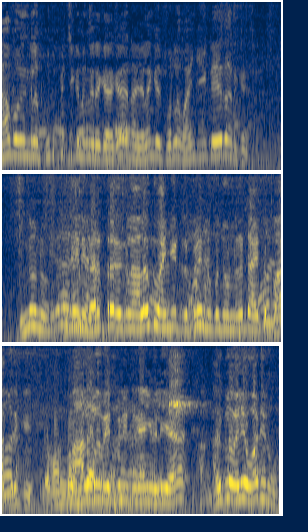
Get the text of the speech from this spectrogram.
ஞாபகங்களை புதுப்பிச்சுக்கணுங்கிறக்காக நான் இலங்கை பொருளை வாங்கிக்கிட்டே தான் இருக்கேன். இன்னொன்னு நீ விரட்டுற இருக்கிற அளவுக்கு வாங்கிட்டு இருப்பேன் இன்னும் கொஞ்சம் ஒன்று ரெண்டு ஐட்டம் பார்த்துருக்கு. ஆளுங்களாம் வெயிட் பண்ணிட்டு இருக்காங்க வெளியே. அதுக்குள்ள வெளியே ஓடிடுவோம்.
